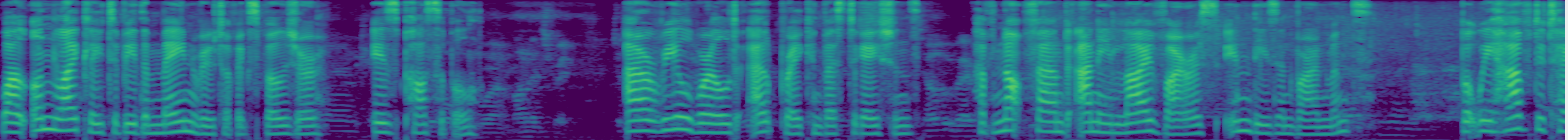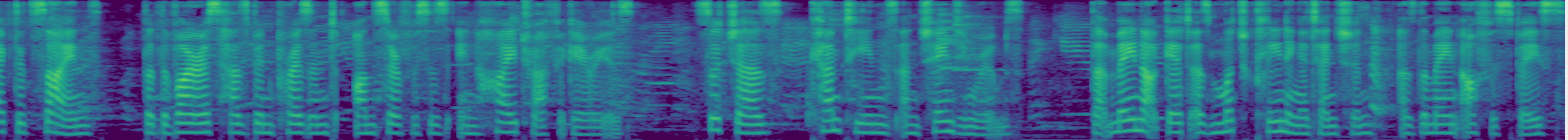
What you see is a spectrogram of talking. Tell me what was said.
while unlikely to be the main route of exposure, is possible. Our real world outbreak investigations have not found any live virus in these environments, but we have detected signs that the virus has been present on surfaces in high traffic areas, such as canteens and changing rooms, that may not get as much cleaning attention as the main office space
